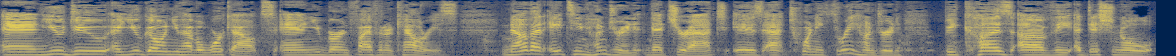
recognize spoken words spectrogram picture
and you do, uh, you go and you have a workout and you burn 500 calories. Now that 1800 that you're at is at 2300 because of the additional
